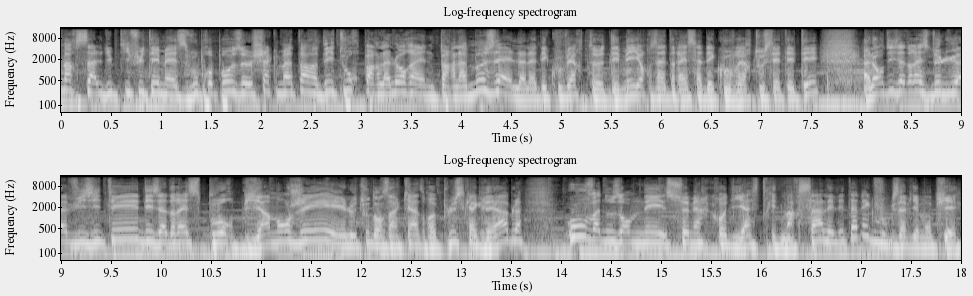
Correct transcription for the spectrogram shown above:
Marsal du Petit Futé Metz vous propose chaque matin un détour par la Lorraine, par la Moselle, à la découverte des meilleures adresses à découvrir tout cet été. Alors des adresses de lieux à visiter, des adresses pour bien manger et le tout dans un cadre plus qu'agréable. Où va nous emmener ce mercredi Astrid Marsal? Elle est avec vous Xavier Montpied.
